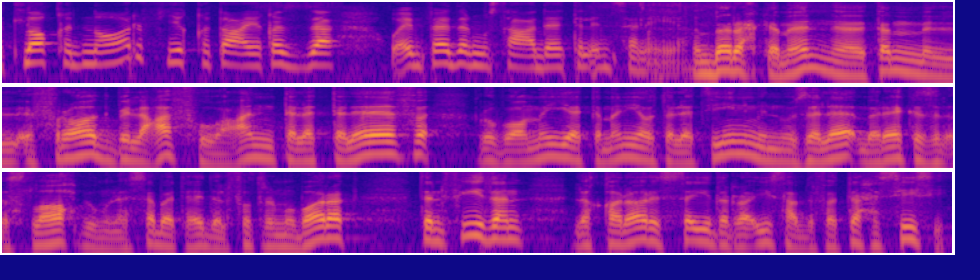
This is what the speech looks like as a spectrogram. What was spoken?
إطلاق النار في قطاع غزة وإنفاذ المساعدات الإنسانية. امبارح كمان تم الإفراج بالعفو عن 3438 من نزلاء مراكز الإصلاح بمناسبة عيد الفطر المبارك تنفيذا لقرار السيد الرئيس عبد الفتاح السيسي.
